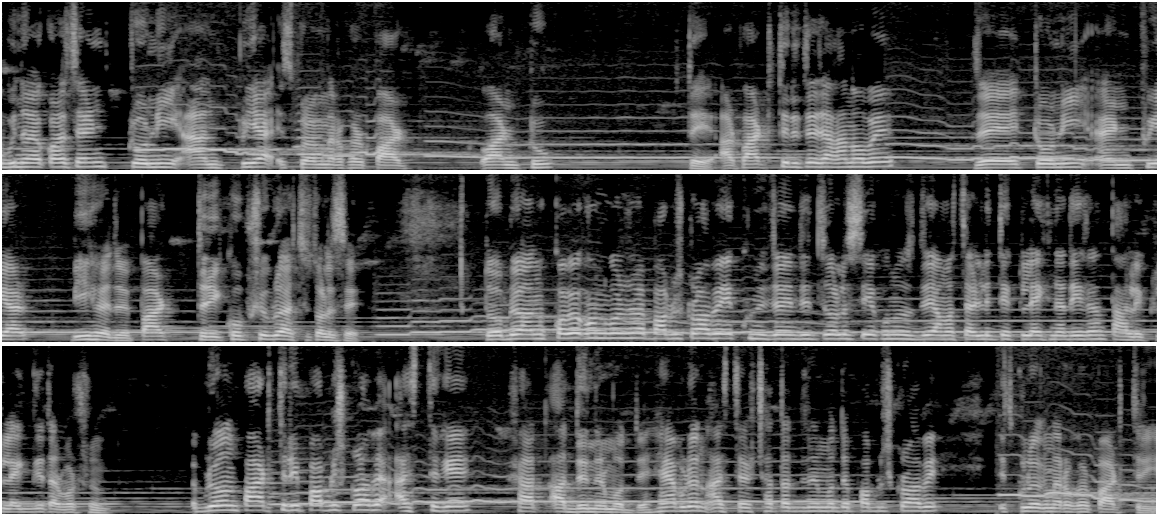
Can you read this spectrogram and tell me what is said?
অভিনয় করেছেন টনি অ্যান্ড প্রিয়া স্কুল নাটকের পার্ট ওয়ান টু তে আর পার্ট থ্রিতে দেখানো হবে যে টনি অ্যান্ড প্রিয়ার বিয়ে হয়ে যাবে। পার্ট থ্রি খুব শীঘ্রই আসতে চলেছে। তো বিমান কবে, কোন কোন সময় পাবলিশ করা হবে, এক্ষুনি জানিয়ে দিতে চলেছি। এখনও যদি আমার চ্যানেলটিতে একটু লাইক না দিয়েছেন তাহলে একটু লাইক দিয়ে তারপর শুনুন। এভরিওয়ান পার্ট থ্রি পাবলিশ করা হবে আজ থেকে সাত, আট দিনের মধ্যে। হ্যাঁ এভরিওয়ান আজ থেকে সাত, আট দিনের মধ্যে পাবলিশ করা হবে স্কুল নাটকের পার্ট থ্রি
